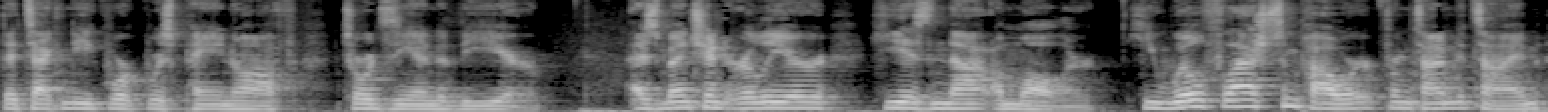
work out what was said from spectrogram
the technique work was paying off towards the end of the year. As mentioned earlier, he is not a mauler. He will flash some power from time to time,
